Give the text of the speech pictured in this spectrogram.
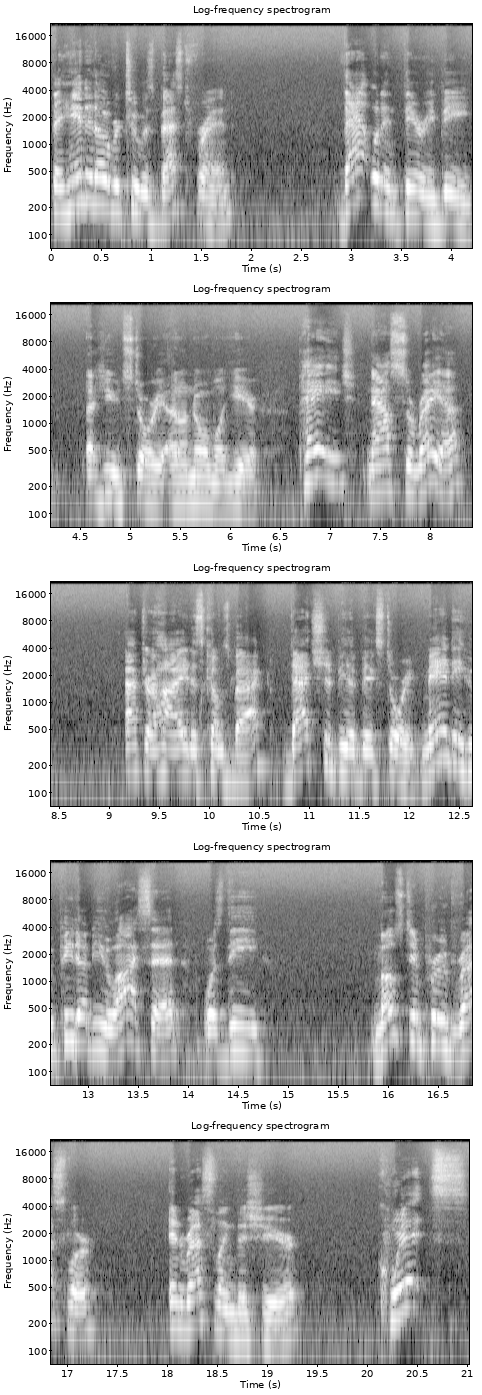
They hand it over to his best friend. That would, in theory, be a huge story on a normal year. Paige, now Saraya, after a hiatus comes back. That should be a big story. Mandy, who PWI said was the most improved wrestler in wrestling this year, quits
